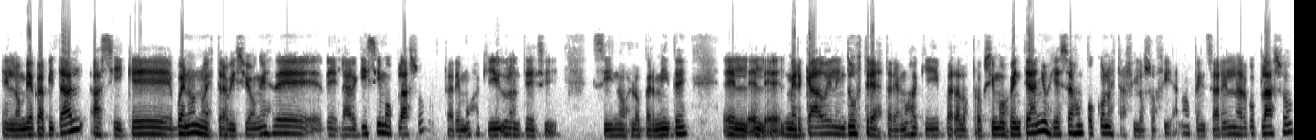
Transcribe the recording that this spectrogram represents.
en Lombia Capital. Así que, bueno, nuestra visión es de, larguísimo plazo. Estaremos aquí durante, si, si nos lo permite, el, el, el, mercado y la industria. Estaremos aquí para los próximos 20 años y esa es un poco nuestra filosofía, ¿no? Pensar en largo plazo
